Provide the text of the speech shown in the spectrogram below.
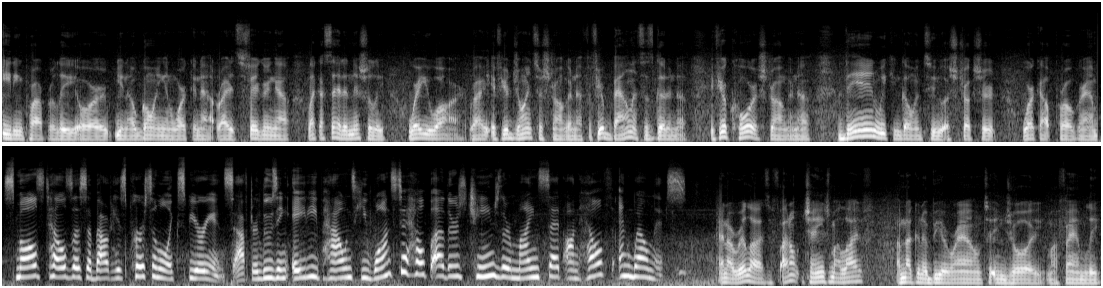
eating properly or you know going and working out right? It's figuring out like i said initially where you are right? If your joints are strong enough if your balance is good enough if your core is strong enough then we can go into a structured workout program. Smalls tells us about his personal experience. After losing 80 pounds he wants to help others change their mindset on health and wellness. And i realize if i don't change my life I'm not going to be around to enjoy my family.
